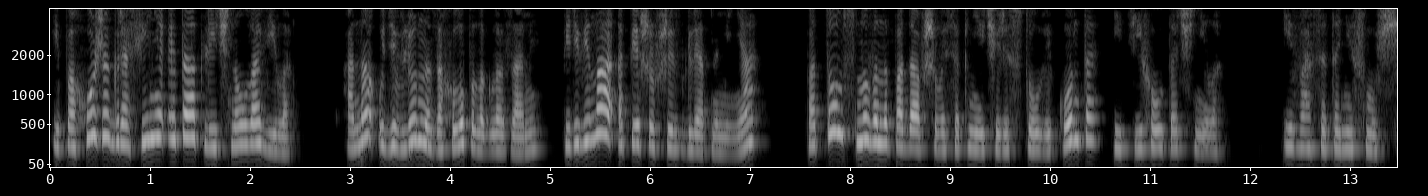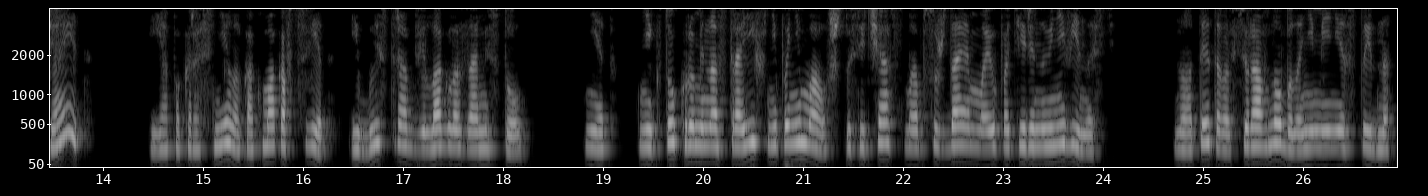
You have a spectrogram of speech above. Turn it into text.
И, похоже, графиня это отлично уловила. Она удивленно захлопала глазами, перевела опешивший взгляд на меня, потом снова нападавшегося к ней через стол Виконта и тихо уточнила. «И вас это не смущает?» Я покраснела, как маков цвет, и быстро обвела глазами стол. Нет, никто, кроме нас троих, не понимал, что сейчас мы обсуждаем мою потерянную невинность. Но от этого все равно было не менее стыдно.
